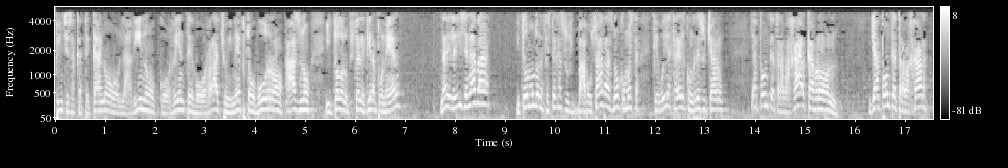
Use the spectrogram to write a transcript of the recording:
pinche zacatecano, ladino, corriente, borracho, inepto, burro, asno y todo lo que usted le quiera poner, nadie le dice nada. Y todo el mundo le festeja sus babosadas, ¿no? Como esta, que voy a traer al Congreso, Charro. Ya ponte a trabajar, cabrón. Ya ponte a trabajar.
